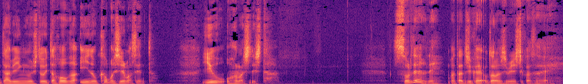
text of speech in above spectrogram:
ダビングしておいた方がいいのかもしれませんというお話でした。それではね、また次回お楽しみにしてください。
